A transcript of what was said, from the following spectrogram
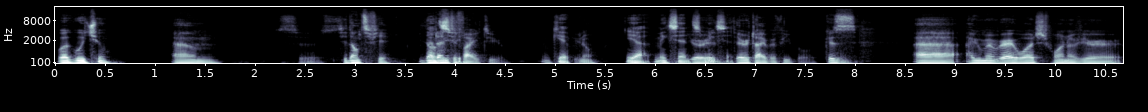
Work with you. um, s'identifier Identify. identify to you Okay. you know Yeah, makes sense. you're makes sense. their type of people because uh, I remember I watched one of your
